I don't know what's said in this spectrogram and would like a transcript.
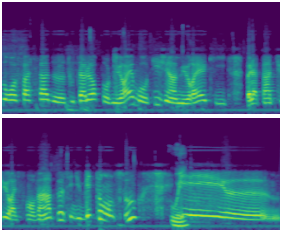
pour euh, façade euh, tout à l'heure pour le muret. Moi aussi j'ai un muret qui, ben, la peinture elle s'en va un peu, c'est du béton en dessous. Oui. Et euh,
